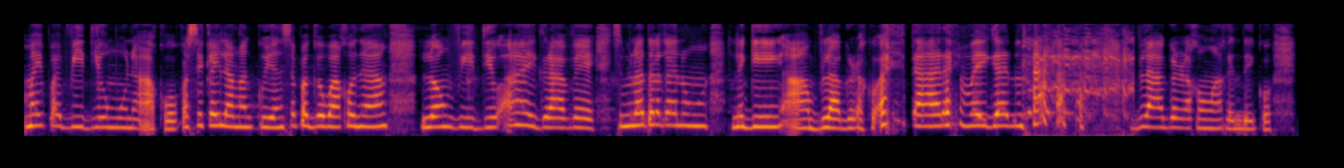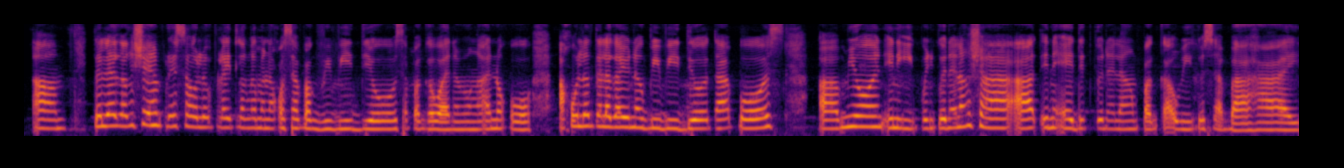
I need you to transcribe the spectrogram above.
may pa-video muna ako kasi kailangan ko yan sa paggawa ko ng long video. Ay grabe, simula talaga nung naging ah, vlogger ako. Ay taray, may ganun. vlogger ako mga kinday ko. Um, talagang syempre solo flight lang naman ako sa pagvi-video, sa paggawa ng mga ano ko. Ako lang talaga yung nagbi-video tapos um, yun, iniipon ko na lang siya at ini-edit ko na lang pagka uwi ko sa bahay.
